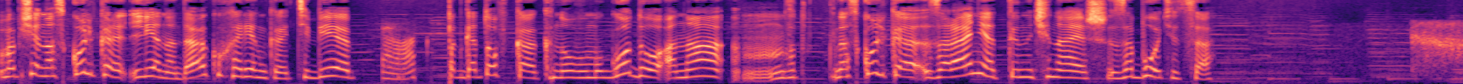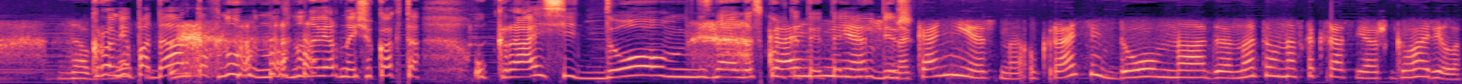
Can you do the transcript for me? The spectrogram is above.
Вообще, насколько, Лена, да, Кухаренко, тебе так. подготовка к Новому году, она, вот насколько заранее ты начинаешь заботиться? Заботиться. Кроме подарков, ну, нужно, наверное, еще как-то украсить дом, не знаю, насколько конечно, ты это любишь. Конечно, конечно, украсить дом надо, но это у нас как раз, я уже говорила,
